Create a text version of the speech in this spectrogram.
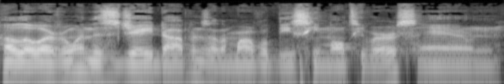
Hello, everyone. This is Jay Dobbins of the Marvel DC Multiverse, and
